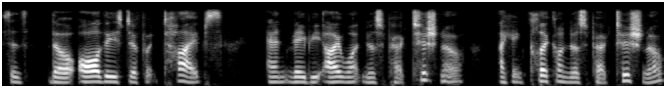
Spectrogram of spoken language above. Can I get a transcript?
since there are all these different types, and maybe I want nurse practitioner, I can click on nurse practitioner,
